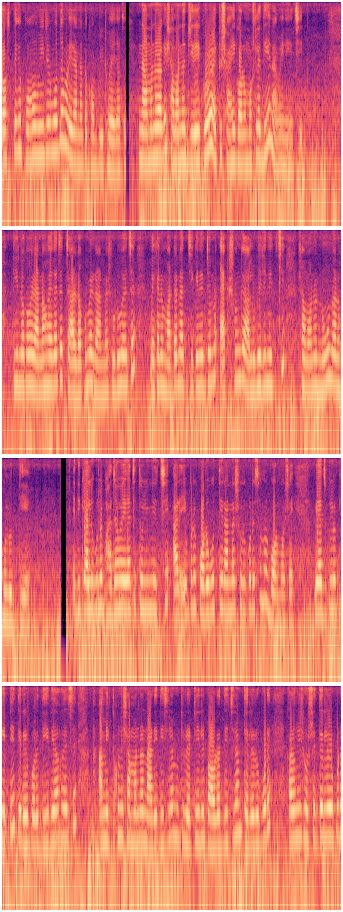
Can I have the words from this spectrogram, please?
দশ থেকে পনেরো মিনিটের মধ্যে আমার এই রান্নাটা কমপ্লিট হয়ে গেছে। নামানোর আগে সামান্য জিরে গুঁড়ো, একটু শাহি গরম মশলা দিয়ে নামিয়ে নিয়েছি। তিন রকমের রান্না হয়ে গেছে, চার রকমের রান্না শুরু হয়েছে। এখানে মাটন আর চিকেনের জন্য একসঙ্গে আলু ভেজে নিচ্ছি, সামান্য নুন আর হলুদ দিয়ে। এদিকে আলুগুলো ভাজা হয়ে গেছে, তুলে নিচ্ছি। আর এরপরে পরবর্তী রান্না শুরু করেছে আমার বরমশাই। পেঁয়াজগুলো কেটে তেলের উপরে দিয়ে দেওয়া হয়েছে। আমি একটুখানি সামান্য নাড়িয়ে দিয়েছিলাম, একটু রেড চিলি পাউডার দিয়েছিলাম তেলের উপরে। কারণ কি সর্ষের তেলের উপরে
